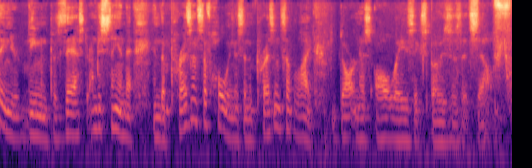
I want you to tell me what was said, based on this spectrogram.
saying you're demon possessed. I'm just saying that in the presence of holiness, in the presence of light, darkness always exposes itself.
